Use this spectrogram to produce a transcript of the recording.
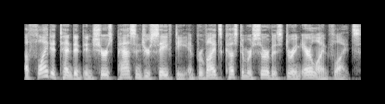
A flight attendant ensures passenger safety and provides customer service during airline flights.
